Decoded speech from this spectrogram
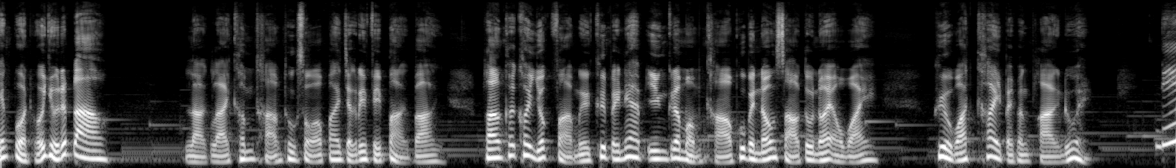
ยังปวดหัวอยู่หรือเปล่า หลากหลายคำถามถูกส่งออกไปจากริมฝีปากบาง พลางค่อยๆ ยกฝ่ามือขึ้นไปแนบอิงกระหม่อมขาวผู้เป็นน้องสาวตัวน้อยเอาไว้ เพื่อวัดไข้ไปพลางๆด้วย ดี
